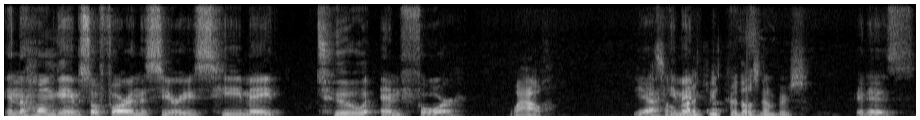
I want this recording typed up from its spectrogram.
In the home games so far in the series, he made two and four. Wow. Yeah, That's a he lot made, of juice for those numbers. It is,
